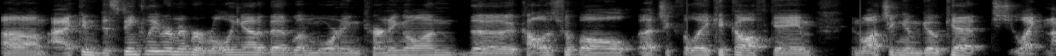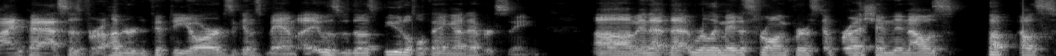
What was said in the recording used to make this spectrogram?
Um, I can distinctly remember rolling out of bed one morning, turning on the college football uh, Chick fil A kickoff game, and watching him go catch like nine passes for 150 yards against Bama. It was the most beautiful thing I'd ever seen. Um, and that, that really made a strong first impression. And I was I was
